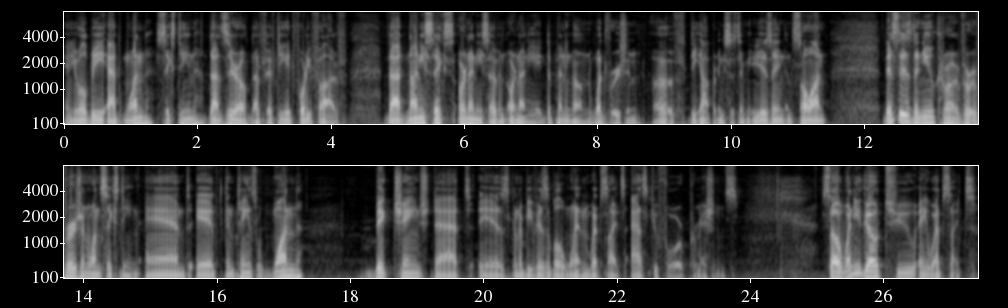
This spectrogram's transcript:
and you will be at 116.0.5845.96 or 97 or 98, depending on what version of the operating system you're using and so on. This is the new version 116, and it contains one big change that is going to be visible when websites ask you for permissions. So when you go to a website,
